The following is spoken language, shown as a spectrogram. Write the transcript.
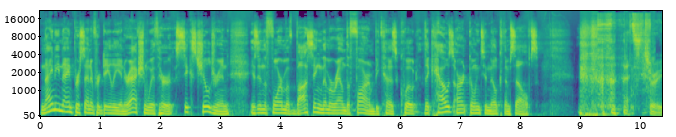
99% of her daily interaction with her six children is in the form of bossing them around the farm because, quote, the cows aren't going to milk themselves. That's true.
